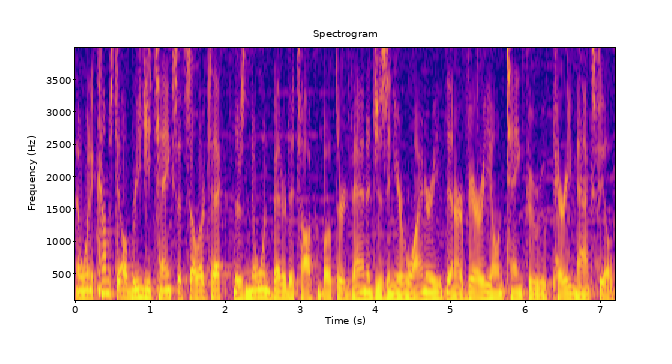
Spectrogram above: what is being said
And when it comes to Albrigi tanks at Cellar-Tek, there's no one better to talk about their advantages in your winery than our very own tank guru, Perry Maxfield.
